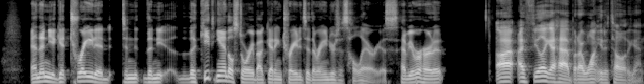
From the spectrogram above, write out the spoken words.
and then you get traded to the the Keith Yandle story about getting traded to the Rangers is hilarious. Have you ever heard it? I I feel like I have, but I want you to tell it again.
